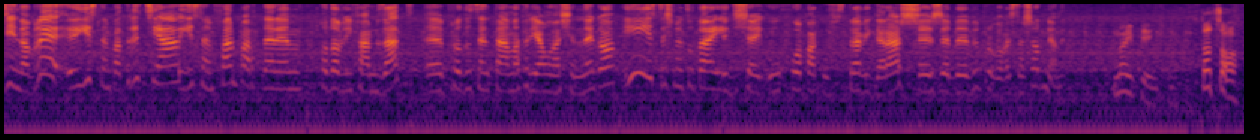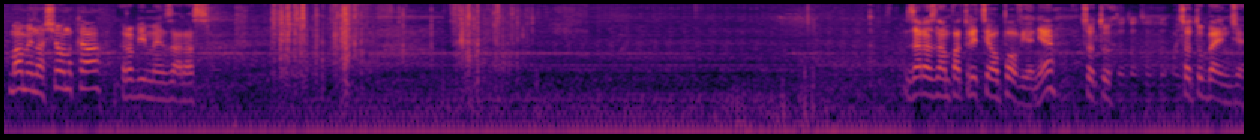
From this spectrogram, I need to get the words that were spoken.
Dzień dobry, e, jestem Patrycja, jestem farm partnerem hodowli FarmZat, e, producenta materiału nasiennego i jesteśmy tutaj dzisiaj u chłopaków z Trawi Garage, e, żeby wypróbować nasze odmiany. No i pięknie. To co? Mamy nasionka, robimy zaraz. Zaraz nam Patrycja opowie, nie? Co tu, co tu będzie.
